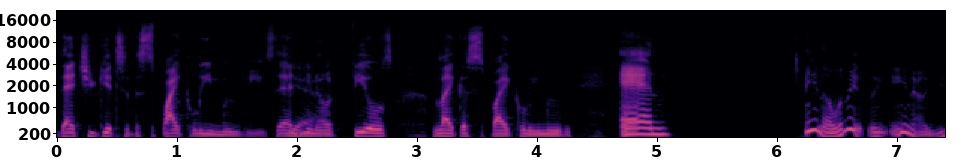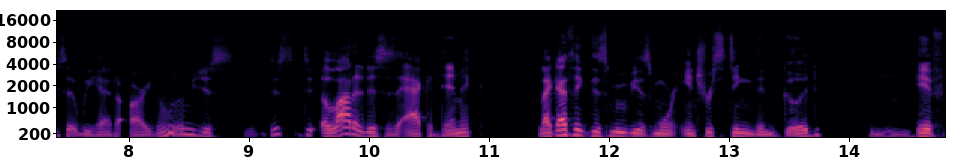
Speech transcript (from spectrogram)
that you get to the spike lee movies that Yeah. you know it feels like a spike lee movie and you know let me you know you said we had an argument let me just this a lot of this is academic like i think this movie is more interesting than good Mm-hmm. if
